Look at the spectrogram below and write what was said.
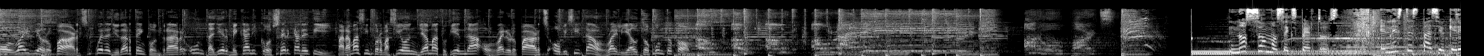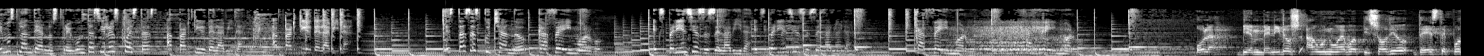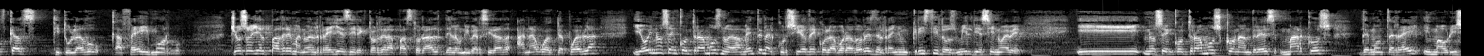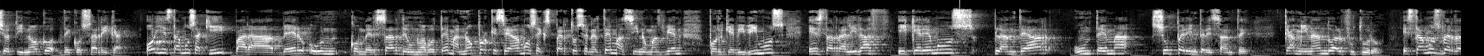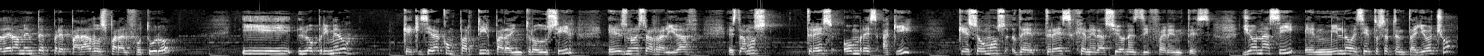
O'Reilly Auto Parts puede ayudarte a encontrar un taller mecánico cerca de ti. Para más información, llama a tu tienda O'Reilly Auto Parts o visita oreillyauto.com. oh, oh, Parts. No somos expertos. En este espacio queremos plantearnos preguntas y respuestas a partir de la vida. A partir de la vida. Estás escuchando Café y Morbo. Experiencias desde la vida. Experiencias desde la vida. Y Morbo. Café y Morbo. Hola, bienvenidos a un nuevo episodio de este podcast titulado Café y Morbo. Yo soy el padre Manuel Reyes, director de la pastoral de la Universidad Anáhuac de Puebla, y hoy nos encontramos nuevamente en el cursillo de colaboradores del Reino Christi 2019. Y nos encontramos con Andrés Marcos de Monterrey y Mauricio Tinoco de Costa Rica. Hoy estamos aquí para ver un conversar de un nuevo tema, no porque seamos expertos en el tema, sino más bien porque vivimos esta realidad y queremos plantear un tema súper interesante, caminando al futuro. ¿Estamos verdaderamente preparados para el futuro? Y lo primero que quisiera compartir para introducir es nuestra realidad. Estamos tres hombres aquí que somos de tres generaciones diferentes. Yo nací en 1978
